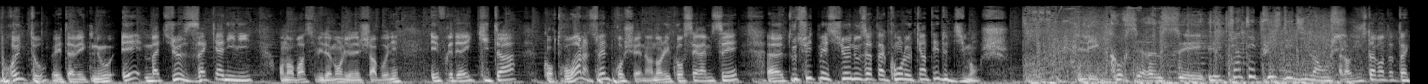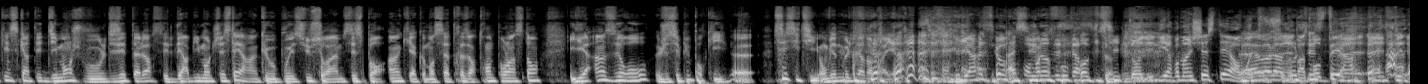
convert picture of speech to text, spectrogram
Brunto est avec nous et Mathieu Zaccanini. On embrasse évidemment Lionel Charbonnier et Frédéric Kita qu'on retrouvera la semaine prochaine hein, dans les courses RMC. Euh, tout de suite messieurs, nous attaquons le quintet de dimanche. Les courses RMC, Le Quintet Plus du dimanche. Alors juste avant d'attaquer ce quintet de dimanche, je vous le disais tout à l'heure, c'est le derby Manchester hein, que vous pouvez suivre sur AMC Sport 1 qui a commencé à 13h30 pour l'instant. Il y a 1-0, je sais plus pour qui. Euh, c'est City, on vient de me le dire dans le. Il y a 1-0 Ah, pour Manchester City. T'aurais dû dire Manchester. Moi, Ouais, tu voilà, pas trompé. Hein. Euh, c'est-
